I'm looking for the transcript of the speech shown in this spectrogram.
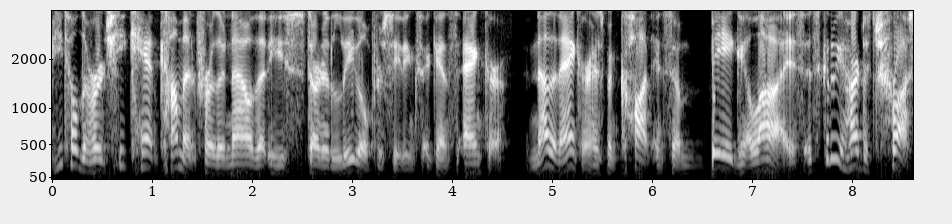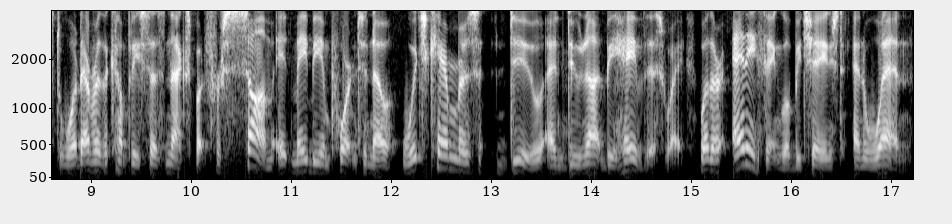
He told The Verge he can't comment further now that he's started legal proceedings against Anker. Now that Anker has been caught in some big lies, it's going to be hard to trust whatever the company says next, but for some, it may be important to know which cameras do and do not behave this way, whether anything will be changed and when.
